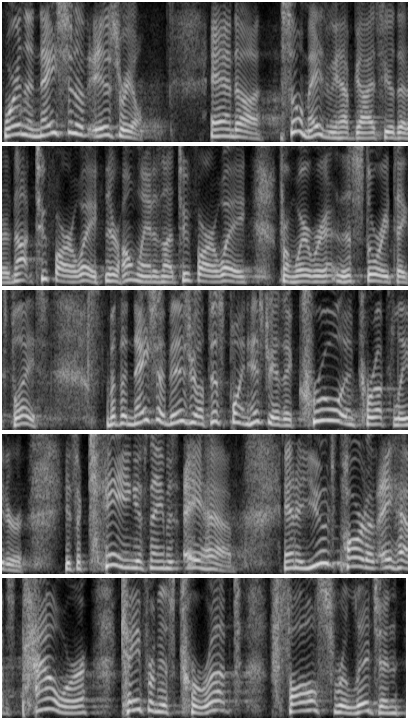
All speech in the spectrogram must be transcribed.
we're in the nation of Israel. And uh, so amazing we have guys here that are not too far away. Their homeland is not too far away from where this story takes place. But the nation of Israel at this point in history has a cruel and corrupt leader. It's a king. His name is Ahab. And a huge part of Ahab's power came from this corrupt, false religion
